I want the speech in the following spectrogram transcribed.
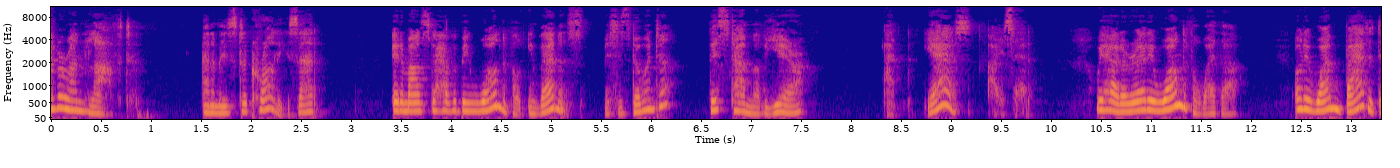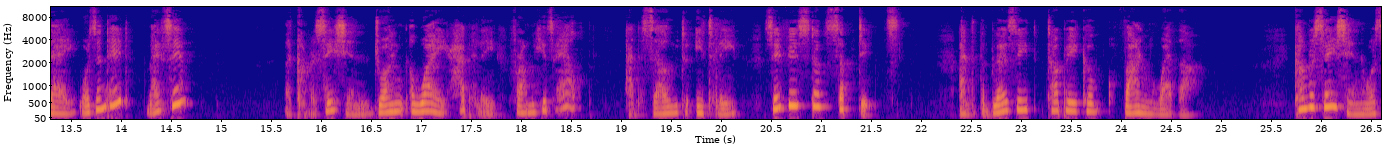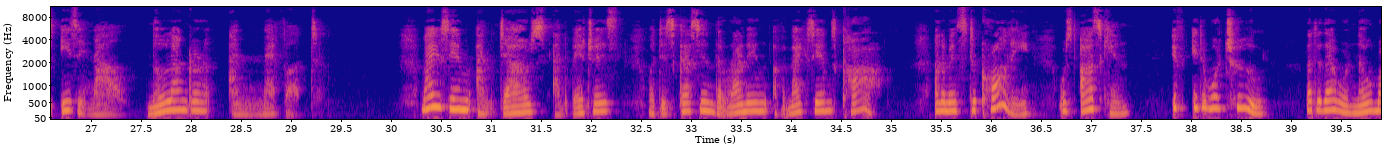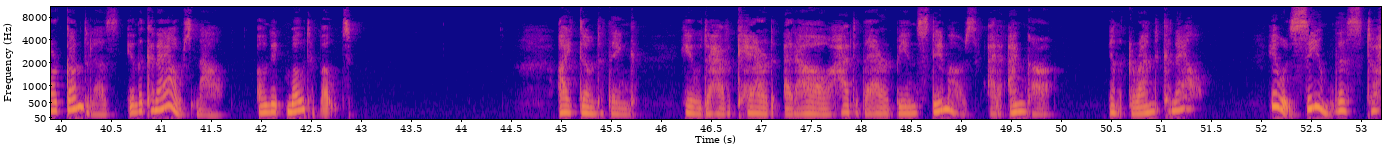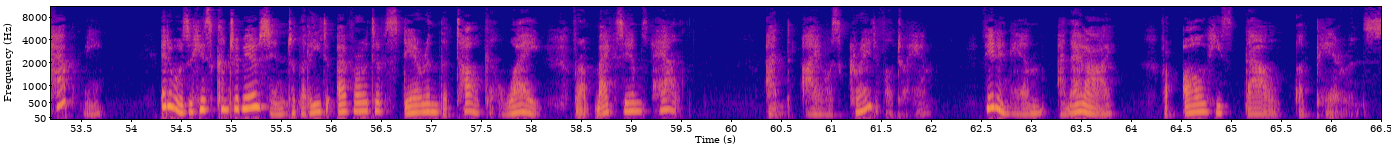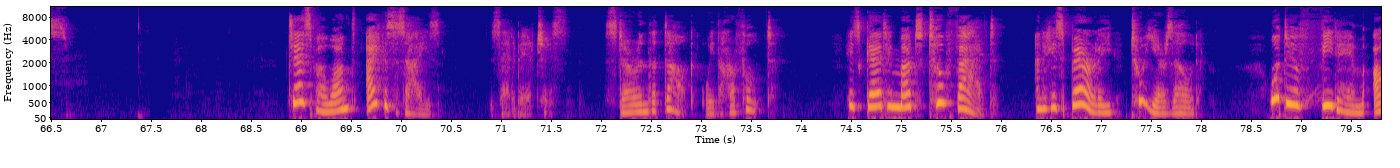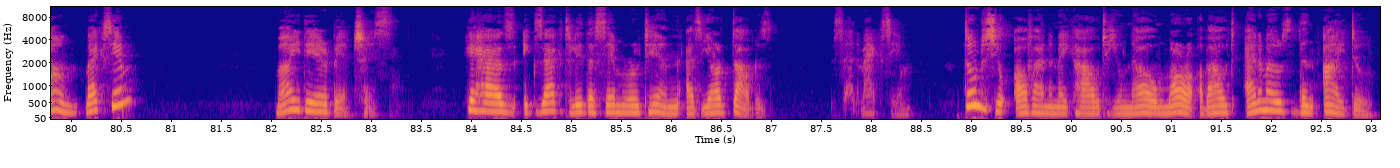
Everyone laughed, and Mr. Crawley said, "It must have been wonderful in Venice, Mrs. De Winter, this time of year." And yes, I said, we had a really wonderful weather. Only one bad day, wasn't it, Maxim? The conversation drawing away happily from his health, and so to Italy, safest of subjects, and the blessed topic of fine weather. Conversation was easy now, no longer an effort. Maxim and Giles and Beatrice were discussing the running of Maxim's car, and Mr. Crawley was asking if it were true that there were no more gondolas in the canals now, only motor boats. I don't think he would have cared at all had there been steamers at anchor in the Grand Canal. He was seeing this to help me. It was his contribution to the little effort of steering the talk away from Maxim's health, and I was grateful to him, feeling him an ally for all his dull appearance. Jasper wants exercise, said Beatrice, stirring the dog with her foot. He's getting much too fat, and he's barely two years old. What do you feed him on, Maxim? My dear Beatrice, he has exactly the same routine as your dogs, said Maxim. Don't you often make out you know more about animals than I do?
